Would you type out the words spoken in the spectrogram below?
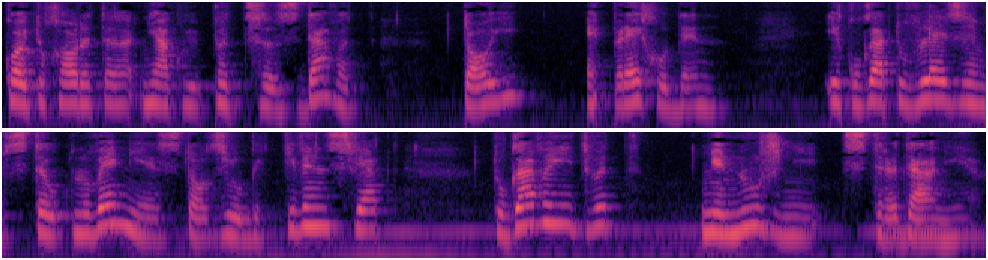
който хората някой път създават, той е преходен, и когато влезем в стълкновение с този обективен свят, тогава идват ненужни страдания.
